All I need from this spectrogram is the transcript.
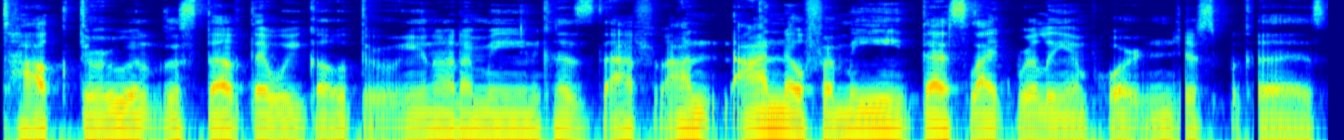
talk through the stuff that we go through. You know what I mean? Because I, I I know for me that's like really important, just because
